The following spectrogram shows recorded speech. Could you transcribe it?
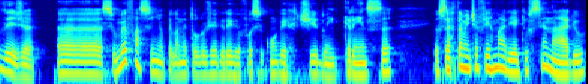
Veja, uh, se o meu fascínio pela mitologia grega fosse convertido em crença, eu certamente afirmaria que o cenário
